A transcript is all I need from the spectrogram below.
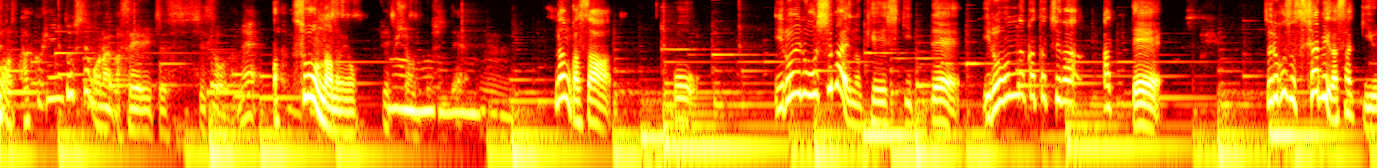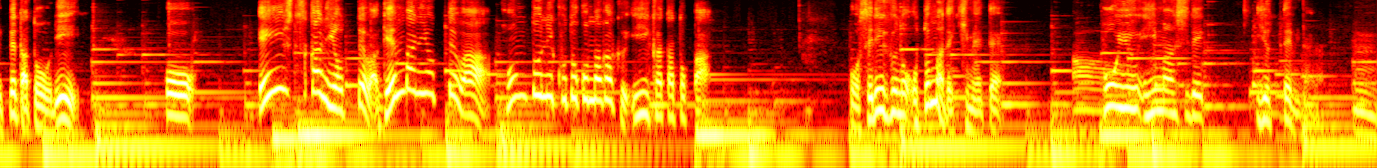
個の作品としてもなんか成立しそうだね。あそうなのよフィクションとして。うんなんかさこういろいろお芝居の形式っていろんな形があってそれこそシャビがさっき言ってた通りこう演出家によっては現場によっては本当に事細かく言い方とかこうセリフの音まで決めてこういう言い回しで言ってみたいな。うん。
